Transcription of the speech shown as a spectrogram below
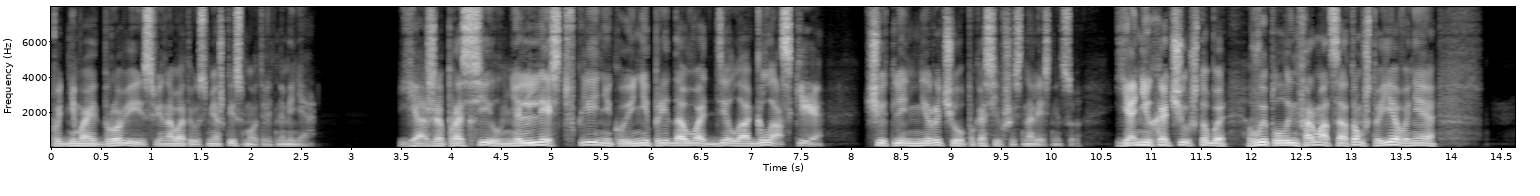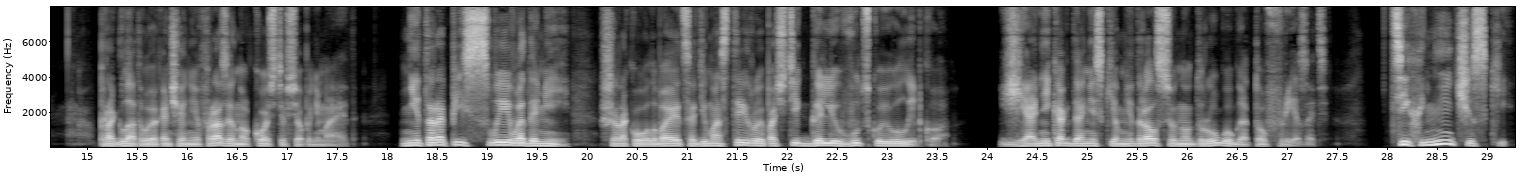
Поднимает брови и с виноватой усмешкой смотрит на меня. Я же просил не лезть в клинику и не придавать дело огласке. Чуть ли не рычу, покосившись на лестницу. Я не хочу, чтобы выплыла информация о том, что Ева не... Проглатываю окончание фразы, но Костя все понимает. «Не торопись с выводами», — широко улыбается, демонстрируя почти голливудскую улыбку. Я никогда ни с кем не дрался, но другу готов врезать. Технически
